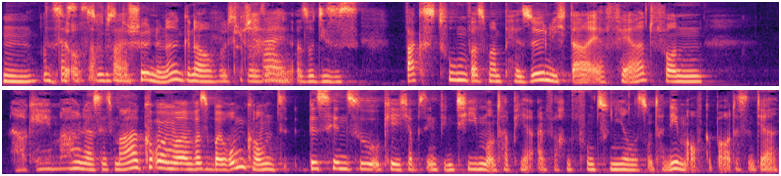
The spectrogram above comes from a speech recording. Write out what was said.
Hm, das, das, ist ja auch so ein bisschen das Schöne, ne? Genau, wollte Total. ich gerade sagen. Also dieses Wachstum, was man persönlich da erfährt, von okay, machen wir das jetzt mal, gucken wir mal, was dabei rumkommt, bis hin zu, okay, ich habe jetzt irgendwie ein Team und habe hier einfach ein funktionierendes Unternehmen aufgebaut. Das sind ja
